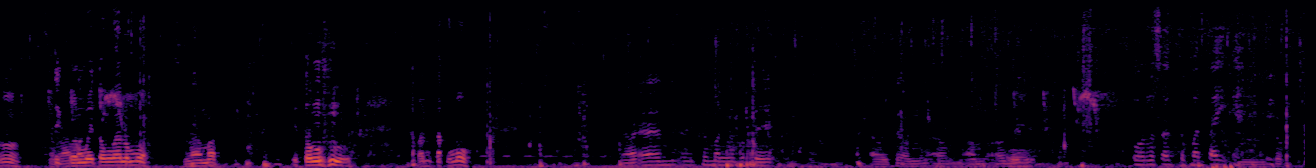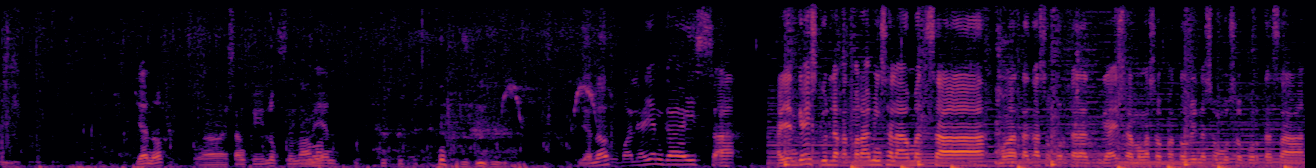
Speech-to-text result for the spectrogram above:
Hmm, tikman mo itong ano mo, Salamat. Itong pantak mo. Ah, ito man yung puti. Oh, ito. Um, um, um, um, Puro sa patay. ito. Yan oh, mga isang kilo. Salamat. Yan. yan oh. Bali, ayan guys. Ah, ayan guys, good luck at maraming salamat sa mga taga-suporta natin guys, sa mga patuloy na sumusuporta sa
